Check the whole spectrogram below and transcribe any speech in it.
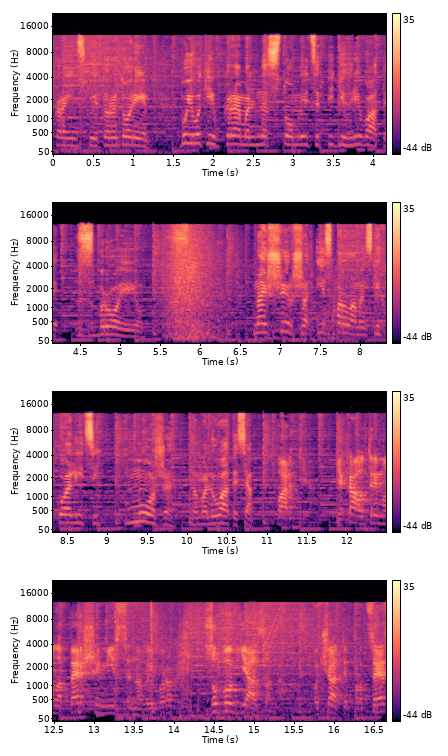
української території. Бойовиків Кремль не стомлюється підігрівати зброєю. Найширша із парламентських коаліцій може намалюватися. партія, яка отримала перше місце на виборах, зобов'язана почати процес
